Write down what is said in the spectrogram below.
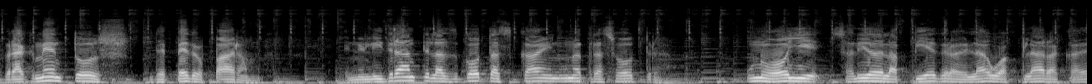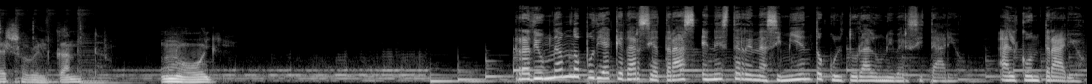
Fragmentos de Pedro Páramo. En el hidrante las gotas caen una tras otra. Uno oye, salida de la piedra, el agua clara caer sobre el cántaro. Uno oye. Radio UNAM no podía quedarse atrás en este renacimiento cultural universitario. Al contrario,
